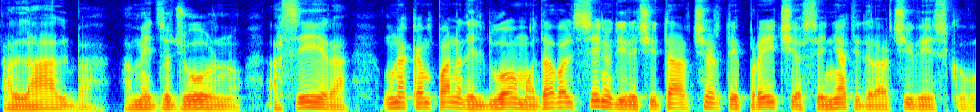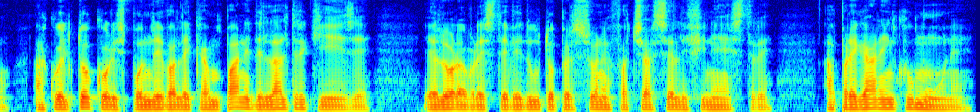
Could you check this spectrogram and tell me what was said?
All'alba, a mezzogiorno, a sera, una campana del Duomo dava il segno di recitar certe preci assegnati dall'arcivescovo. A quel tocco rispondeva alle campane delle altre chiese, e allora avreste veduto persone affacciarsi alle finestre, a pregare in comune.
